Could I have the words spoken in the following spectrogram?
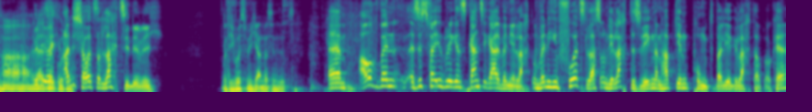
bescheuert. Wenn ihr euch gut. anschaut, dann lacht sie nämlich. Also ich musste mich anders hinsetzen. Ähm, auch wenn, es ist zwar übrigens ganz egal, wenn ihr lacht. Und wenn ich einen Furz lasse und ihr lacht deswegen, dann habt ihr einen Punkt, weil ihr gelacht habt, okay?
